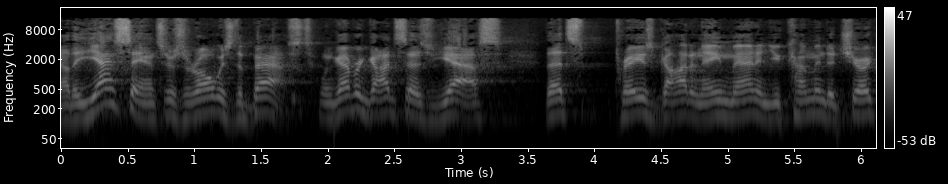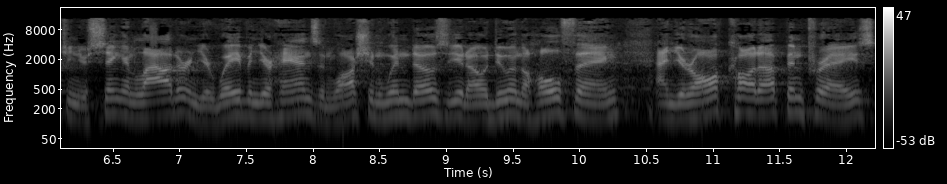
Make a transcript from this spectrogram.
Now, the yes answers are always the best. Whenever God says yes, that's praise God and amen. And you come into church and you're singing louder and you're waving your hands and washing windows, you know, doing the whole thing. And you're all caught up in praise.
